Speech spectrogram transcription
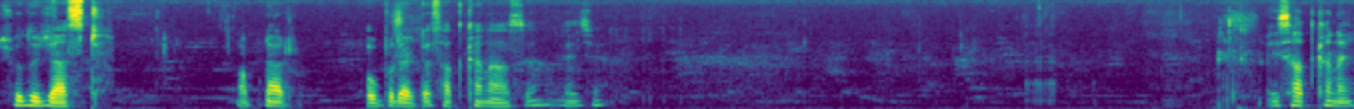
শুধু জাস্ট আপনার উপরে একটা সাতখানা আছে এই যে। এই সাতখানায়।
